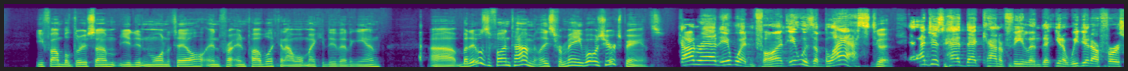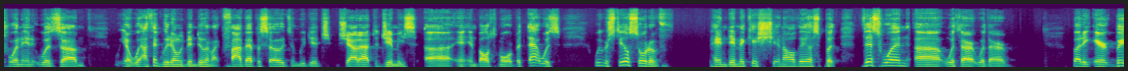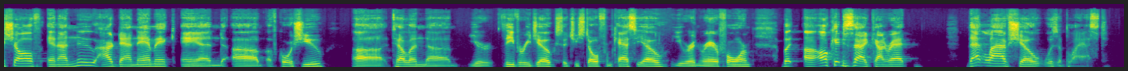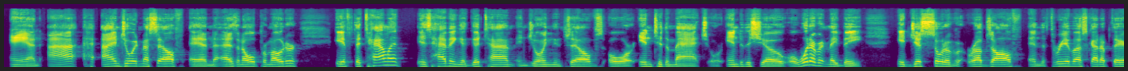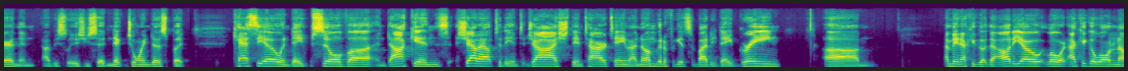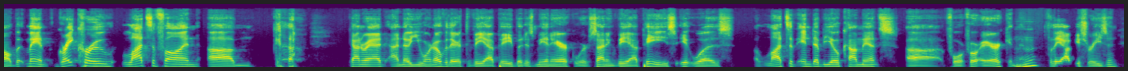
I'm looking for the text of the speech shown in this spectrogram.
you fumbled through some you didn't want to tell in front in public, and I won't make you do that again. Uh, but it was a fun time, at least for me. What was your experience? Conrad, it wasn't fun. It was a blast. Good. And I just had that kind of feeling that, you know, we did our first one and it was, um, you know, I think we'd only been doing like five episodes and we did sh- shout out to Jimmy's uh, in, in Baltimore, but that was, we were still sort of pandemicish and all this, but this one uh, with our with our buddy Eric Bischoff, and I knew our dynamic, and uh, of course you uh, telling uh, your thievery jokes that you stole from Casio. You were in rare form, but uh, all kidding aside, Conrad, that live show was a blast, and I I enjoyed myself. And as an old promoter, if the talent is having a good time, enjoying themselves, or into the match, or into the show, or whatever it may be, it just sort of rubs off. And the three of us got up there, and then obviously, as you said, Nick joined us, but Cassio and Dave Silva and Dawkins. Shout out to the Josh, the entire team. I know I'm going to forget somebody, Dave Green. Um, I mean, I could go the audio, Lord, I could go on and on. But man, great crew, lots of fun. Um, Conrad, I know you weren't over there at the VIP, but as me and Eric were signing VIPs, it was lots of NWO comments uh, for for Eric, and mm-hmm. for the obvious reason,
